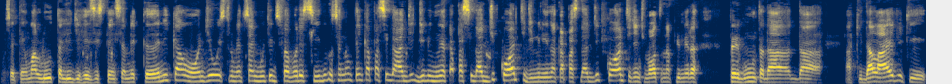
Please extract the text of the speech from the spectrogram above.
Você tem uma luta ali de resistência mecânica, onde o instrumento sai muito desfavorecido, você não tem capacidade, diminui a capacidade de corte, diminuindo a capacidade de corte. A gente volta na primeira pergunta da, da aqui da live, que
